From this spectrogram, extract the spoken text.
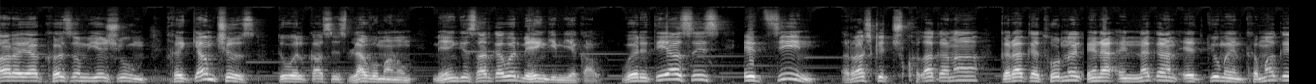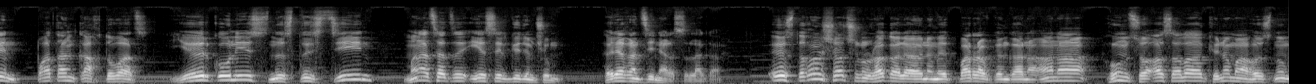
տարայա քսում եշում, խկյամ չս, դու էլ կասես լավումանում, մեհենգիս հարկավեր մեհենգիմ եկալ, վեր տիասիս, էցին, Ռաշկը չուքլականա, կրակը թուրնել ենա ըննական էդ գյումեն կմակեն պատան կախտոված, Երկոնիս նստստին մնացածը ես էլ գյդում չում հրեղանցին արսլակա Այս տղան շատ շնորհակալ է անում այդ բարավ կնգանա անա հունսո ասալա քնոմա հոսնում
